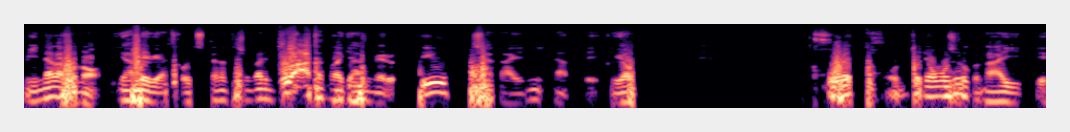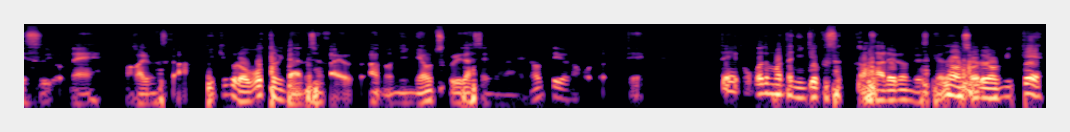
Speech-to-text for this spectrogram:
みんながその、やべえやつこいつってなった瞬間にブワーッと叩き始めるっていう社会になっていくよ。これって本当に面白くないですよね。わかりますか？結局ロボットみたいな社会を、あの人間を作り出してんじゃないのっていうようなことを言って。で、ここでまた二極化されるんですけど、それを見て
